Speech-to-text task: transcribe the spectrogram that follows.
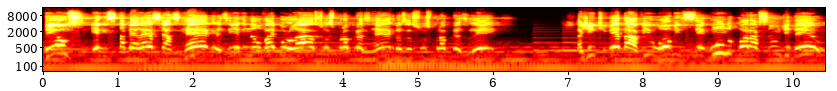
Deus, ele estabelece as regras e ele não vai burlar as suas próprias regras, as suas próprias leis. A gente vê Davi, o homem segundo o coração de Deus.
